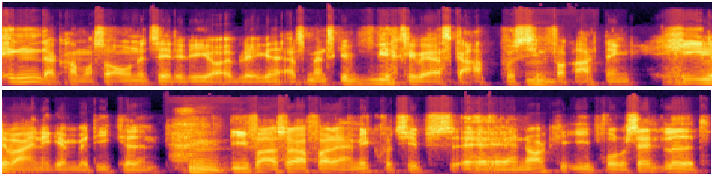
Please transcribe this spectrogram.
ingen, der kommer sovende til det lige i øjeblikket. Altså man skal virkelig være skarp på sin mm. forretning hele vejen igennem værdikæden. Mm. Lige for at sørge for, at der er mikrochips øh, nok i producentledet,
